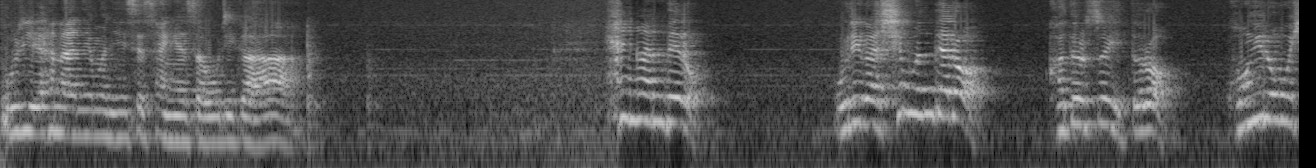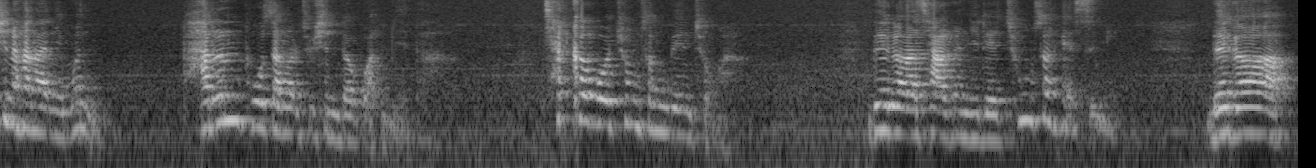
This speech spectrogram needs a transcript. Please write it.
우리 하나님은 이 세상에서 우리가 행한 대로 우리가 심은 대로 거둘 수 있도록 공의로우신 하나님은 바른 보상을 주신다고 합니다. 착하고 충성된 종아 내가 작은 일에 충성했으니 내가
